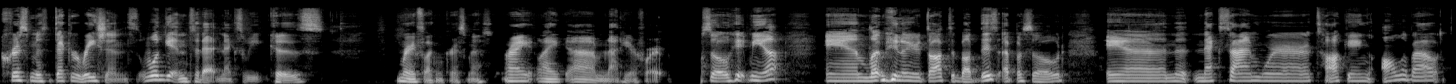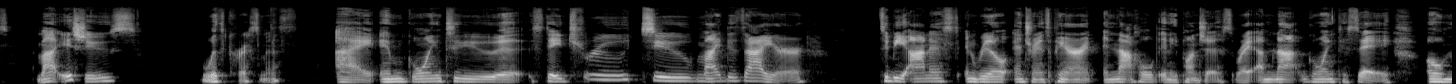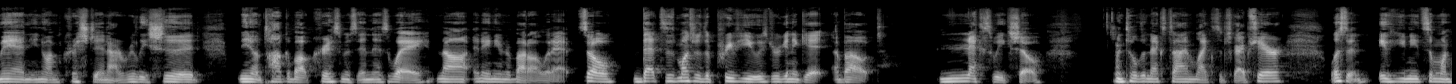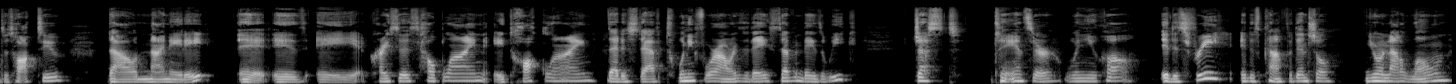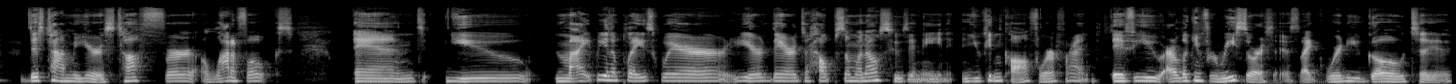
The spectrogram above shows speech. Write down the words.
Christmas decorations. We'll get into that next week because Merry fucking Christmas, right? Like, I'm not here for it. So hit me up and let me know your thoughts about this episode. And next time we're talking all about my issues with Christmas. I am going to stay true to my desire to be honest and real and transparent and not hold any punches, right? I'm not going to say, Oh man, you know, I'm Christian. I really should, you know, talk about Christmas in this way. Nah, it ain't even about all of that. So that's as much of the preview as you're going to get about next week's show. Until the next time, like, subscribe, share. Listen, if you need someone to talk to, dial 988. It is a crisis helpline, a talk line that is staffed 24 hours a day, seven days a week. Just to answer when you call. It is free. It is confidential. You're not alone. This time of year is tough for a lot of folks and you might be in a place where you're there to help someone else who's in need. You can call for a friend. If you are looking for resources, like where do you go to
